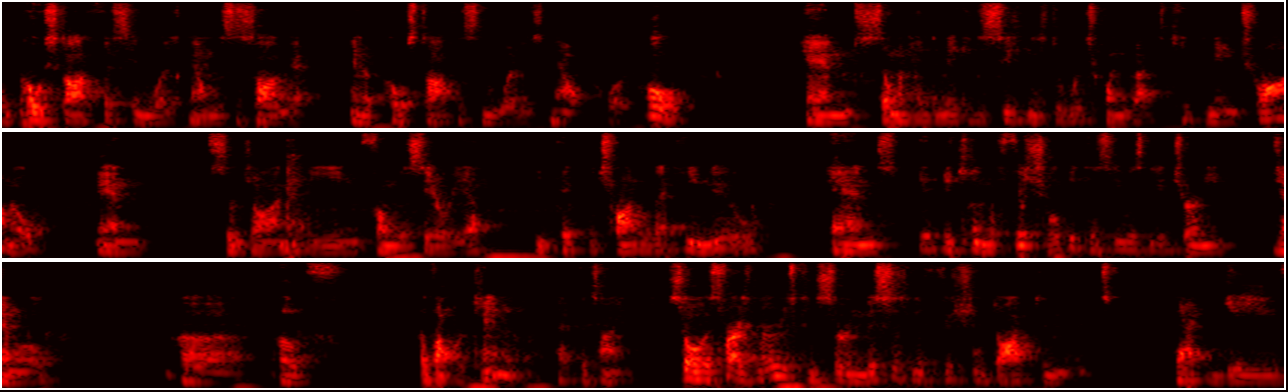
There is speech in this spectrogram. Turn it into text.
the post office in what is now Mississauga and a post office in what is now Port Hope. And someone had to make a decision as to which one got to keep the name Toronto. And Sir John, being from this area, he picked the Toronto that he knew. And it became official because he was the Attorney General uh, of, of Upper Canada at the time. So, as far as Mary is concerned, this is an official document that gave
